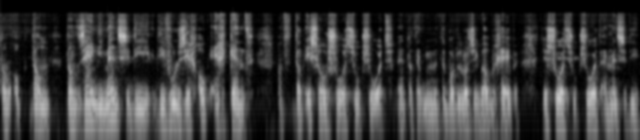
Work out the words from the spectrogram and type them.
dan, op, dan, dan zijn die mensen die, die voelen zich ook erkend. Want dat is zo soort zoek soort. Dat heb je met de Body Logic wel begrepen. Je soort zoek soort en mensen die,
